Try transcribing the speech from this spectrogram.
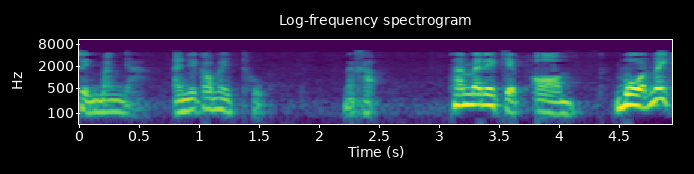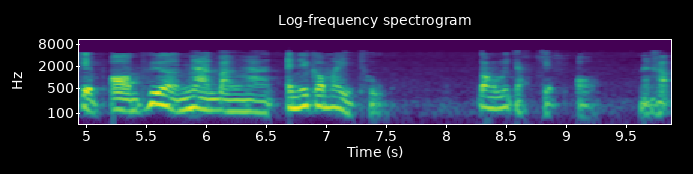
สิ่งบางอย่าง อันนี้ก็ไม่ถูกนะครับ ท่านไม่ได้เก็บออม โบสถ์ไม่เก็บออมเพื่องานบางงาน อันนี้ก็ไม่ถูก ต้องรู้จักเก็บออมนะครับ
